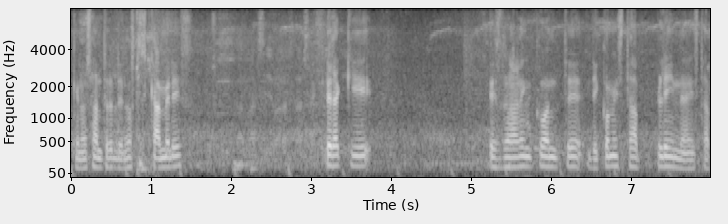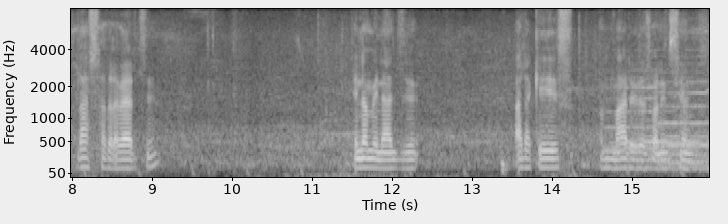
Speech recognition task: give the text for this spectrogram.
que no s'han tret les nostres càmeres per a que es donaren compte de com està plena aquesta plaça de la Verge en homenatge a la que és Mare dels Valencians.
